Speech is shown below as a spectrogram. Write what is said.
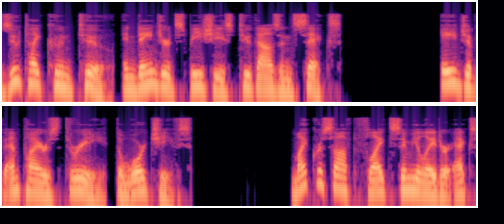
Zoo Tycoon 2 – Endangered Species 2006 Age of Empires 3 – The Warchiefs Microsoft Flight Simulator X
